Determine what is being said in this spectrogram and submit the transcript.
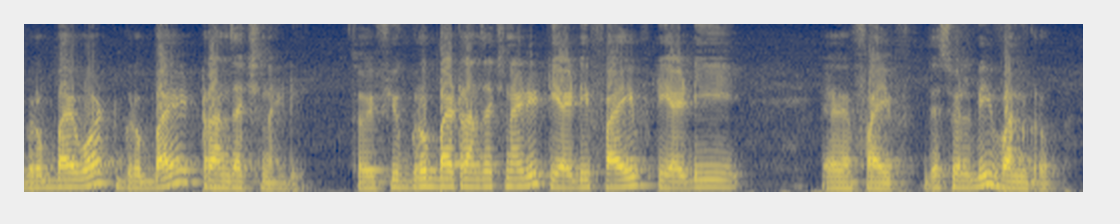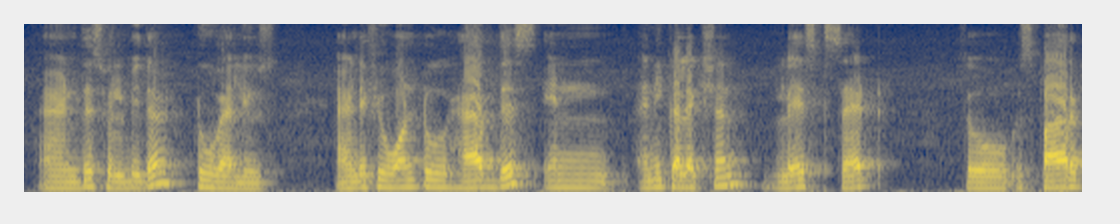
group by what group by transaction id so if you group by transaction id tid 5 tid uh, 5 this will be one group and this will be the two values and if you want to have this in any collection list set so Spark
